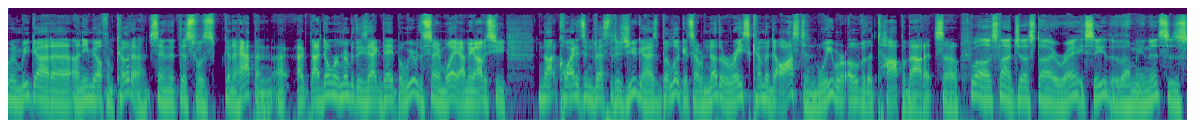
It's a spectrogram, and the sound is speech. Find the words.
when we got a, an email from COTA saying that this was going to happen. I, I, I, don't remember the exact date, but we were the same way. I mean, obviously not quite as invested as you guys, but look, it's another race coming to Austin. We were over the top about it. So well, it's not just a race either. I mean, this is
